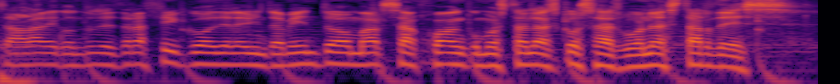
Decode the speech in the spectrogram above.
Sala de control de tráfico del Ayuntamiento, Mar San Juan, ¿cómo están las cosas? Buenas tardes.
